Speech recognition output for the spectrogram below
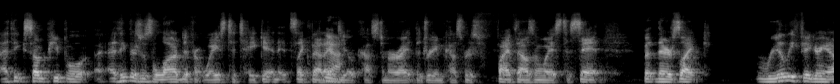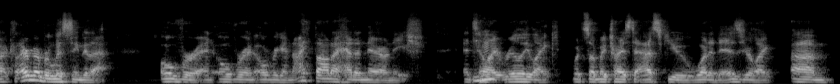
I think some people, I think there's just a lot of different ways to take it. And it's like that yeah. ideal customer, right? The dream customer is 5,000 ways to say it. But there's like really figuring it out. Cause I remember listening to that over and over and over again. I thought I had a narrow niche until mm-hmm. I really like when somebody tries to ask you what it is, you're like, um,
